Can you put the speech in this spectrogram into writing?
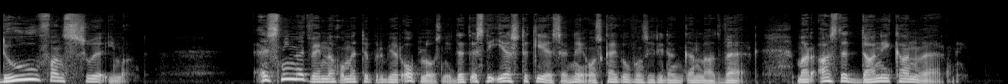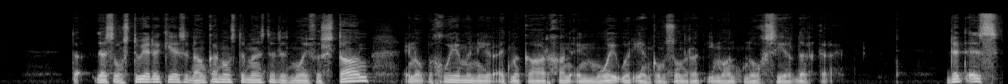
doel van so iemand is nie noodwendig om dit te probeer oplos nie. Dit is die eerste keuse, nê. Nee, ons kyk of ons hierdie ding kan laat werk. Maar as dit dan nie kan werk nie. Dis ons tweede keuse, dan kan ons ten minste dit mooi verstaan en op 'n goeie manier uitmekaar gaan en mooi ooreenkom sonder dat iemand nog seerder kry. Dit is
